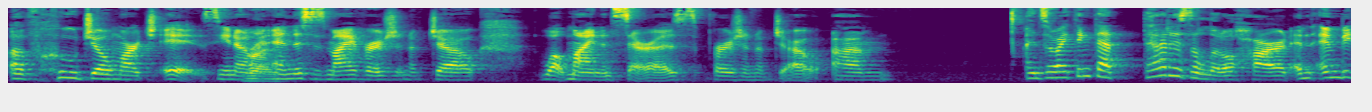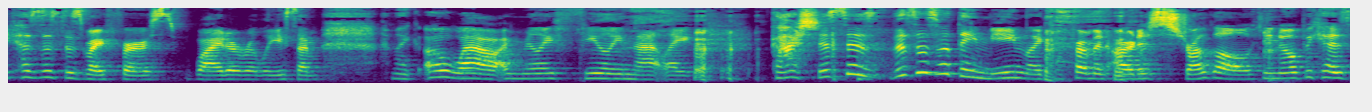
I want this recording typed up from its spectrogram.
of who Jo March is. You know, Right. and this is my version of Jo. Well, mine and Sarah's version of Jo. Um, and so I think that that is a little hard. And and because this is my first wider release, I'm I'm like, oh wow, I'm really feeling that like gosh, this is this is what they mean like from an artist's struggle, you know, because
